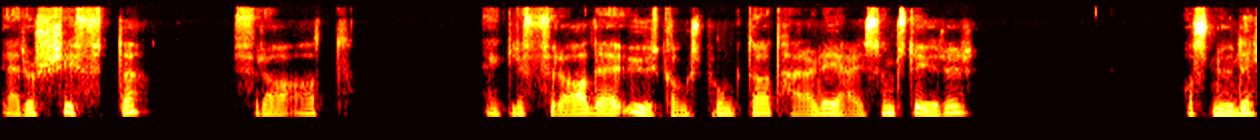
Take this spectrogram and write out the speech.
det er å skifte fra at Egentlig fra det utgangspunktet at her er det jeg som styrer, og snu det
